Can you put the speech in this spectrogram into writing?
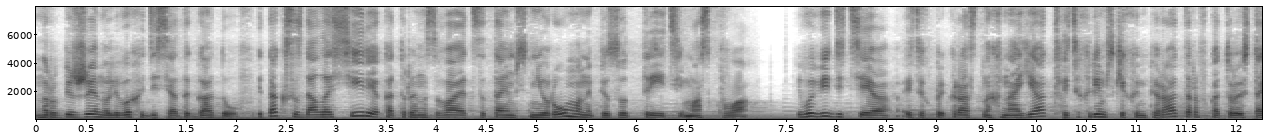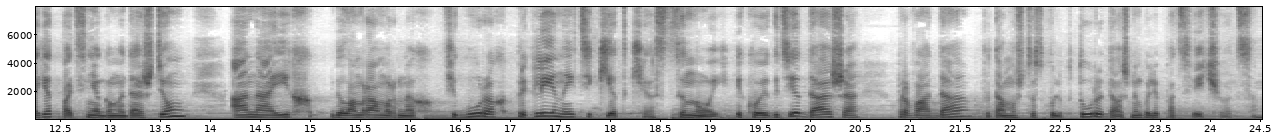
на рубеже нулевых и десятых годов. И так создалась серия, которая называется «Times New Roman», эпизод 3 «Москва». И вы видите этих прекрасных наяд, этих римских императоров, которые стоят под снегом и дождем, а на их беломраморных фигурах приклеены этикетки с ценой. И кое-где даже провода, потому что скульптуры должны были подсвечиваться.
